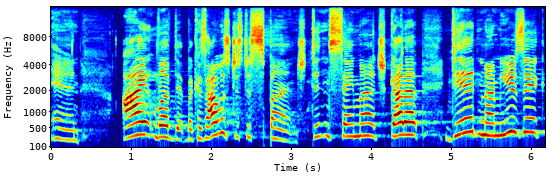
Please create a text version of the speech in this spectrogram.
And I loved it because I was just a sponge, didn't say much, got up, did my music,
